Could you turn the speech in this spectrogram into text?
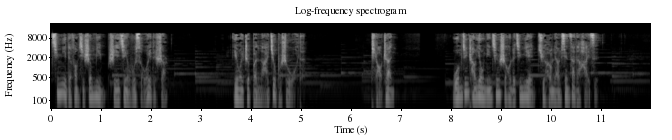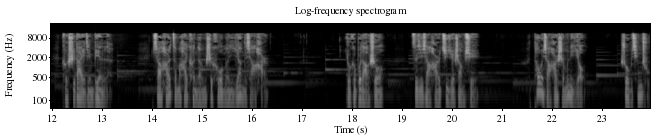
轻易的放弃生命是一件无所谓的事儿，因为这本来就不是我的挑战。我们经常用年轻时候的经验去衡量现在的孩子，可时代已经变了，小孩怎么还可能是和我们一样的小孩？有个辅导说，自己小孩拒绝上学，他问小孩什么理由，说不清楚，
